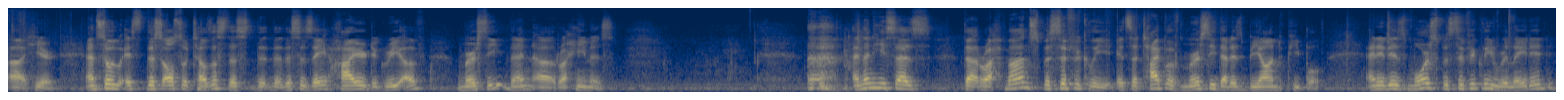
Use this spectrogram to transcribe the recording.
uh, here. And so this also tells us this, th- th- this is a higher degree of mercy than uh, Rahim is. and then he says that Rahman specifically, it's a type of mercy that is beyond people. And it is more specifically related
